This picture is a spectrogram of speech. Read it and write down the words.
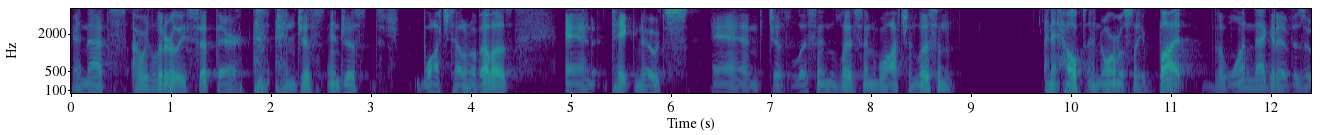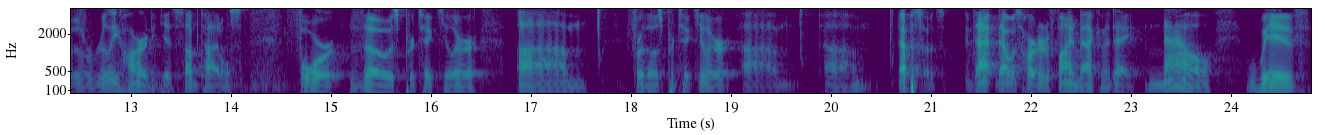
And that's, I would literally sit there and just, and just watch telenovelas and take notes and just listen, listen, watch, and listen and it helped enormously. But the one negative is it was really hard to get subtitles for those particular um, for those particular um, um, episodes. That that was harder to find back in the day. Now with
